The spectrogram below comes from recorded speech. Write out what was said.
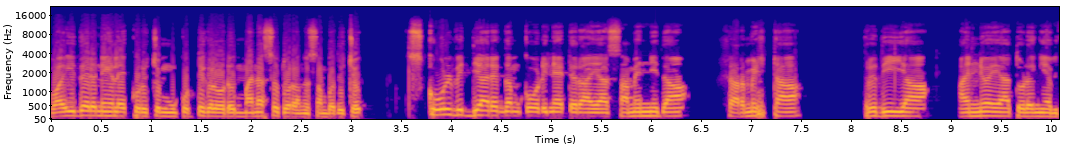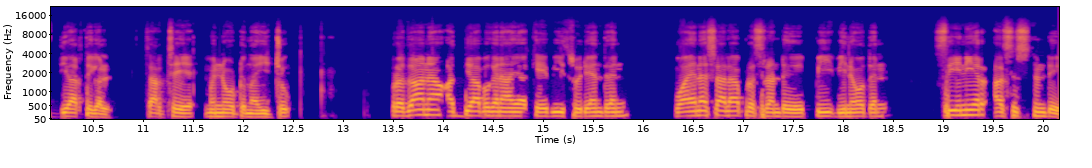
വൈതരണികളെക്കുറിച്ചും കുട്ടികളോട് മനസ്സ് തുറന്നു സംവദിച്ചു സ്കൂൾ വിദ്യാരംഗം കോർഡിനേറ്ററായ സമന്വിത ഷർമിഷ്ഠ തൃതീയ അന്വയ തുടങ്ങിയ വിദ്യാർത്ഥികൾ ചർച്ചയെ മുന്നോട്ട് നയിച്ചു. പ്രധാന അധ്യാപകനായ കെ വി സുരേന്ദ്രൻ വായനശാല president P Vinodan senior assistant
